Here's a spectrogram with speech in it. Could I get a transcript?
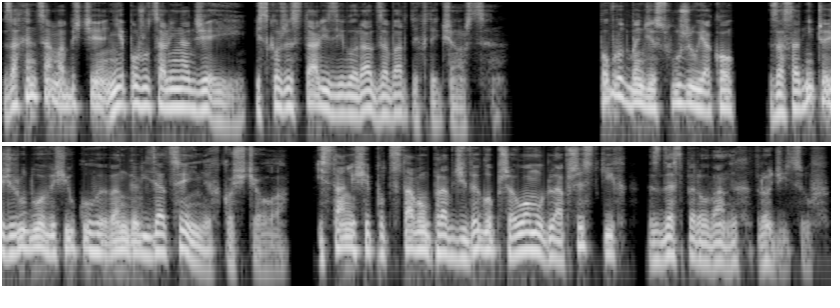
zachęcam, abyście nie porzucali nadziei i skorzystali z jego rad zawartych w tej książce. Powrót będzie służył jako zasadnicze źródło wysiłków ewangelizacyjnych Kościoła i stanie się podstawą prawdziwego przełomu dla wszystkich zdesperowanych rodziców.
